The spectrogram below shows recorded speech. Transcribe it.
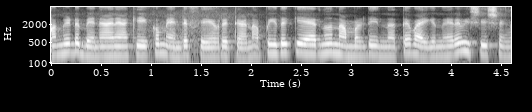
മമ്മിയുടെ ബനാന കേക്കും എന്റെ ഫേവറേറ്റ് ആണ്. അപ്പോൾ ഇതൊക്കെയായിരുന്നു നമ്മളുടെ ഇന്നത്തെ വൈകുന്നേര വിശേഷങ്ങൾ.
